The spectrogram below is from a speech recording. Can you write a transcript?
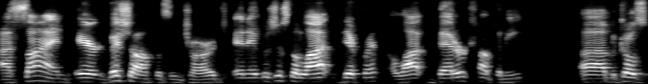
I signed, Eric Bischoff was in charge, and it was just a lot different, a lot better company uh, because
